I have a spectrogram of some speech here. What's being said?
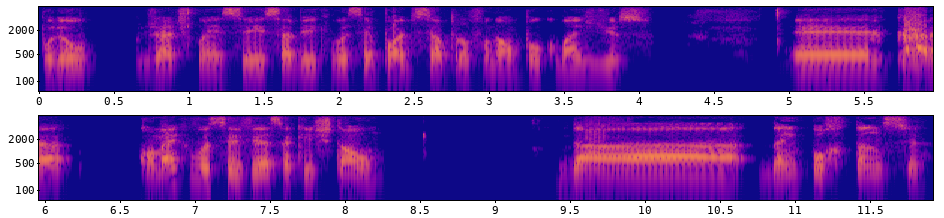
por eu já te conhecer e saber que você pode se aprofundar um pouco mais disso. É, cara, como é que você vê essa questão da, da importância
